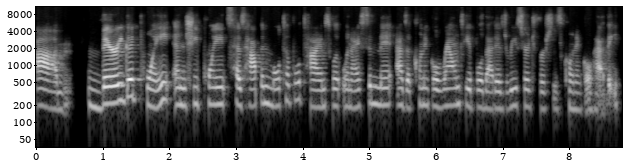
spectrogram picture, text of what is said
Um, very good point and she points has happened multiple times when i submit as a clinical roundtable that is research versus clinical heavy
